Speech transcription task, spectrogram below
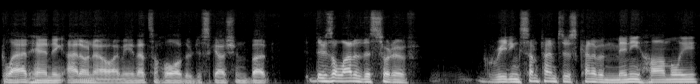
glad handing. I don't know. I mean, that's a whole other discussion. But there's a lot of this sort of greeting. Sometimes there's kind of a mini homily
